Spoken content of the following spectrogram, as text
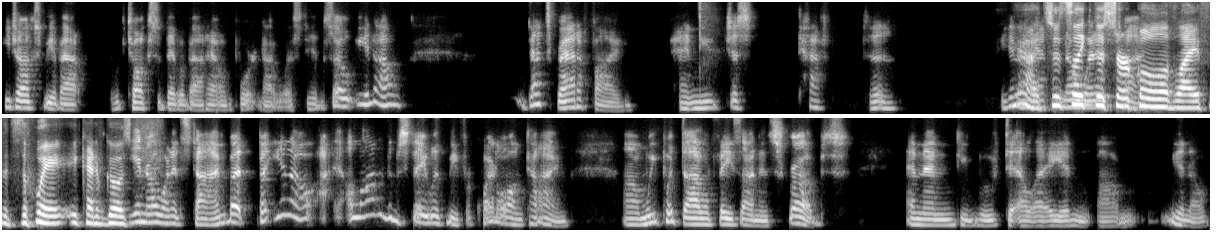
he talks to me about talks to them about how important I was to him. So, you know, that's gratifying. And you just have to you know, yeah, it's just like the circle time. of life. It's the way it kind of goes. You know when it's time, but but you know, I, a lot of them stay with me for quite a long time. Um, we put Donald Faison in Scrubs, and then he moved to L.A. and um, you know,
